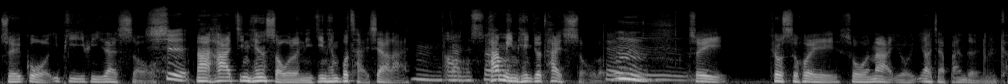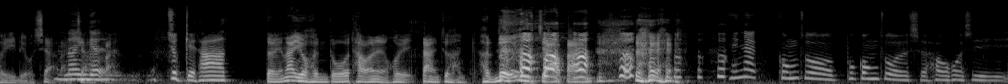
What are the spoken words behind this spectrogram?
水果一批一批在熟，是，那他今天熟了，你今天不采下来，嗯，哦感受它明天就太熟了，嗯，嗯所以就是会说，那有要加班的，你可以留下来那应该加班。就给他对，那有很多台湾人会，当然就很很乐意加班。对，哎，那工作不工作的时候，或是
